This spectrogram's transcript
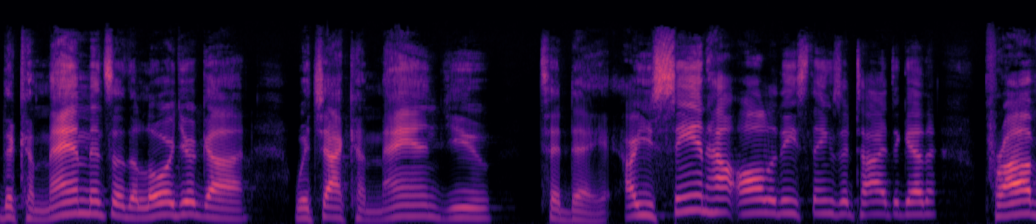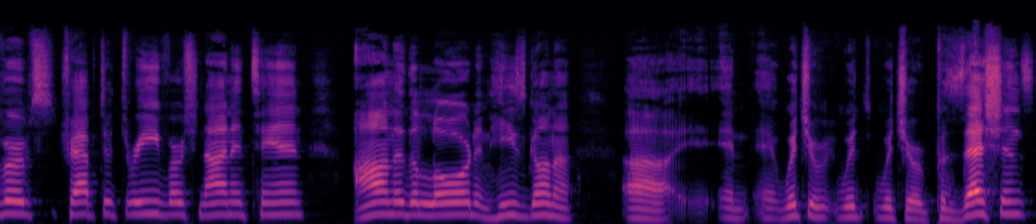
the commandments of the Lord your God, which I command you today. Are you seeing how all of these things are tied together? Proverbs chapter 3, verse 9 and 10 honor the Lord, and He's gonna uh, in, in, with your with, with your possessions,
